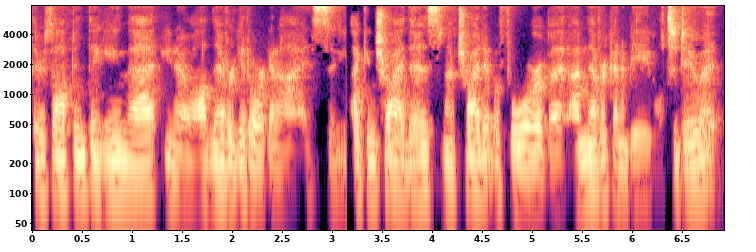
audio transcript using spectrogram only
There's often thinking that, you know, I'll never get organized. I can try this and I've tried it before, but I'm never going to be able to do it.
